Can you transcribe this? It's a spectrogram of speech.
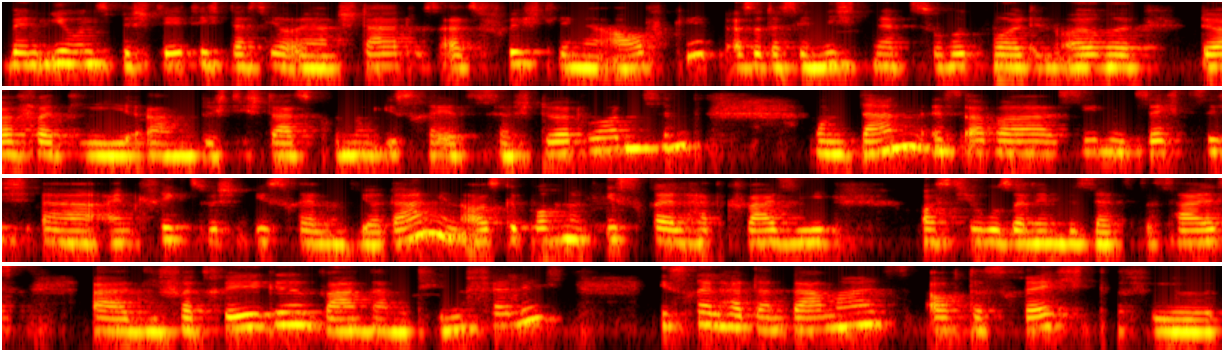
wenn ihr uns bestätigt, dass ihr euren Status als Flüchtlinge aufgebt, also dass ihr nicht mehr zurück wollt in eure Dörfer, die ähm, durch die Staatsgründung Israels zerstört worden sind. Und dann ist aber 67 äh, ein Krieg zwischen Israel und Jordanien ausgebrochen und Israel hat quasi Ostjerusalem besetzt. Das heißt, äh, die Verträge waren damit hinfällig. Israel hat dann damals auch das Recht für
